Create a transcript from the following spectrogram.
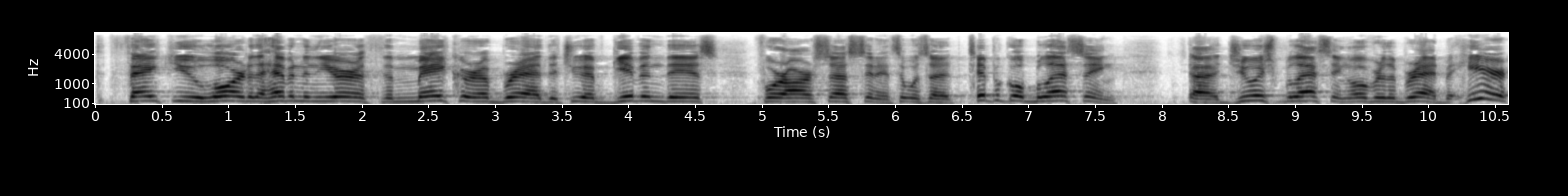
Thank you, Lord of the heaven and the earth, the maker of bread, that you have given this for our sustenance. It was a typical blessing, uh, Jewish blessing over the bread. But here,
